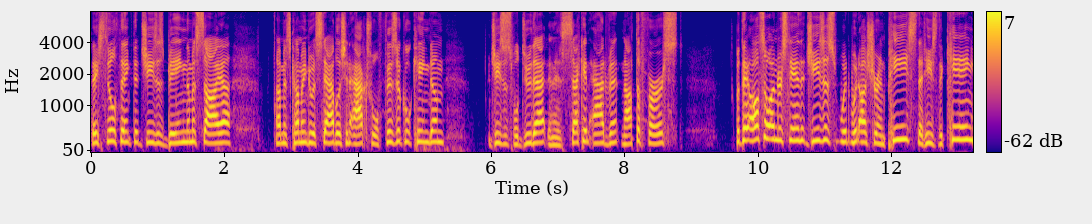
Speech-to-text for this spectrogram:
They still think that Jesus, being the Messiah, um, is coming to establish an actual physical kingdom. Jesus will do that in his second advent, not the first. But they also understand that Jesus would, would usher in peace, that he's the king,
